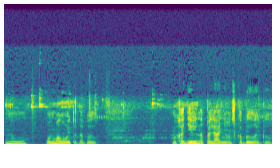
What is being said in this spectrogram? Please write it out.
Ну, он малой тогда был. Мы ходили на поляне, он с кобылой был.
